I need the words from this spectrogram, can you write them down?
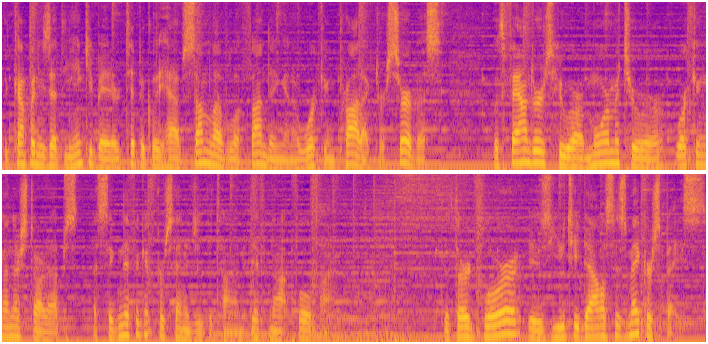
The companies at the incubator typically have some level of funding and a working product or service with founders who are more mature working on their startups a significant percentage of the time, if not full time. The third floor is UT Dallas's Makerspace,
